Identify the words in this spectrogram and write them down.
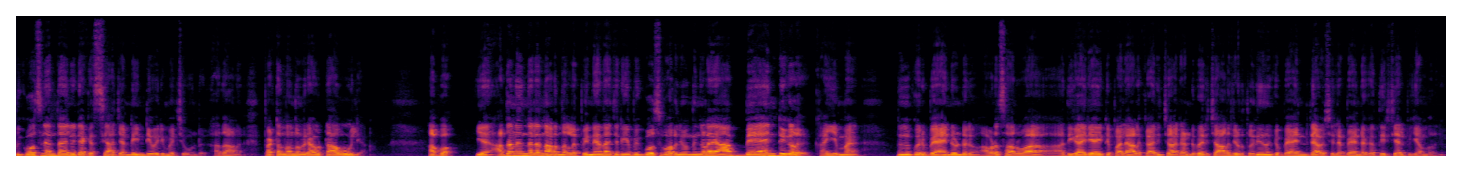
ബിഗ് ബോസിന് എന്തായാലും രഹസ്യ അജണ്ട ഇന്ത്യ വരും വെച്ചുകൊണ്ട് അതാണ്. പെട്ടെന്നൊന്നും ഇവർ ഔട്ട് ആവൂല അപ്പോൾ അതാണ് ഇന്നലെ നടന്നുള്ളത്. പിന്നെ എന്താ വെച്ചിട്ടുണ്ടെങ്കിൽ ബിഗ് ബോസ് പറഞ്ഞു നിങ്ങളെ ആ ബാൻഡുകൾ കയ്യമ്മ നിങ്ങൾക്കൊരു ബാൻഡ് ഉണ്ടല്ലോ. അവിടെ സർവ അധികാരിയായിട്ട് പല ആൾക്കാരും രണ്ടുപേർ ചാർജ് എടുത്തു. ഇനി നിങ്ങൾക്ക് ബാൻഡിന്റെ ആവശ്യമില്ല. ബാൻഡൊക്കെ തിരിച്ചേൽപ്പിക്കാൻ പറഞ്ഞു.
